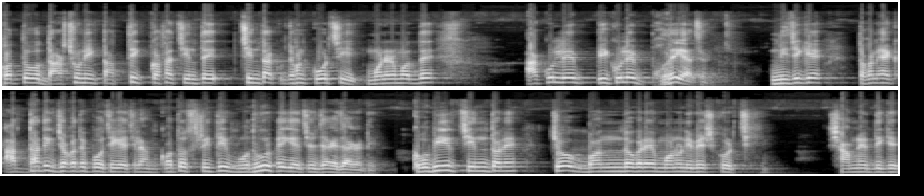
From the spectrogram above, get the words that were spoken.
কত দার্শনিক, তাত্ত্বিক কথা চিনতে, চিন্তা যখন করছি, মনের মধ্যে আকুলে পিকুলে ভরে গেছে। নিজেকে তখন এক আধ্যাত্মিক জগতে পৌঁছে গেছিলাম। কত স্মৃতি মধুর হয়ে গেছে জায়গাটি। গভীর চিন্তনে চোখ বন্ধ করে মনোনিবেশ করছি। সামনের দিকে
